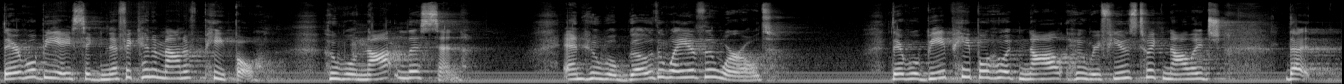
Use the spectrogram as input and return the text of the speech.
There will be a significant amount of people who will not listen and who will go the way of the world. There will be people who, acknowledge, who refuse to acknowledge that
